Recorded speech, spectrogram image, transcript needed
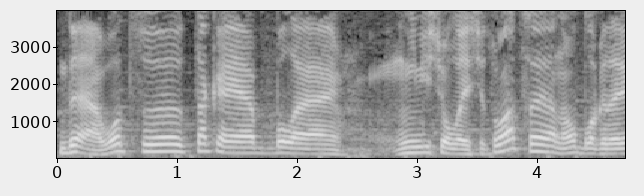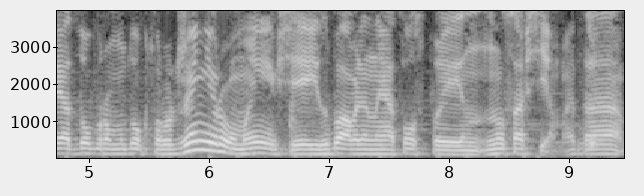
Да, вот э, такая была невеселая ситуация, но благодаря доброму доктору Дженнеру мы все избавлены от оспы на совсем. Это да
